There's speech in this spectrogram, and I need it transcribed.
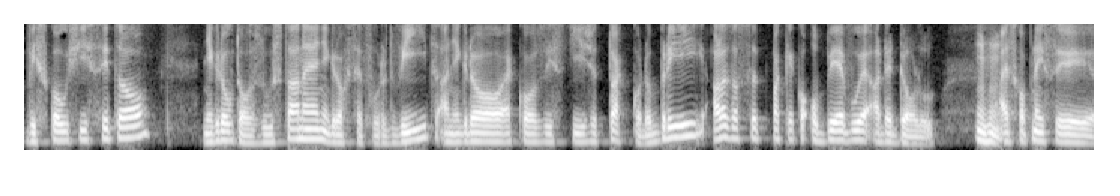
vyzkoušíš si to, někdo u toho zůstane, někdo chce furt víc a někdo jako zjistí, že to jako dobrý, ale zase pak jako objevuje a jde dolů. Mm-hmm. A je schopný si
